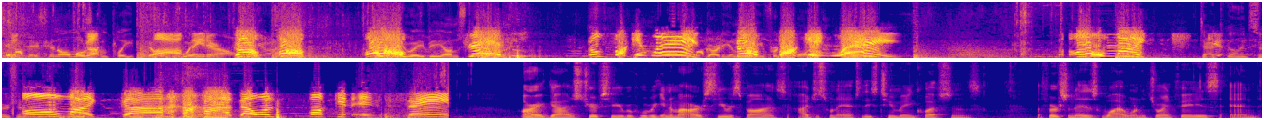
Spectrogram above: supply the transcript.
shit. Mission almost Go. complete. Don't Ah, quit Vader. now. Go! Oh! Oh! UAV on Shit! No fucking way! Guardian No fucking way! Oh my! Tactical insertion. Oh my god! That was fucking insane! Alright guys, Drifts here. Before we get into my RC response, I just want to answer these two main questions. The first one is why I want to join FaZe, and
